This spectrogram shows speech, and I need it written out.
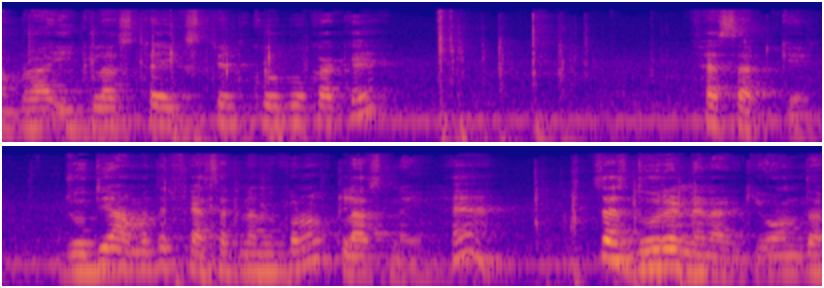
আমরা এই ক্লাসটা এক্সটেন্ড করব কাকে? ফ্যাসাটকে যদি আমাদের ফ্যাসাট নামে কোনো ক্লাস নাই হ্যাঁ? জাস্ট ধরে নেন আর কি অন দ্য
